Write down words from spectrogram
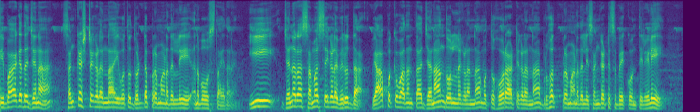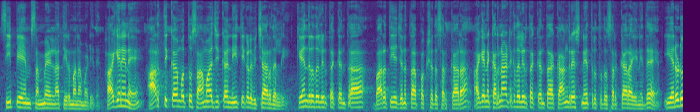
ವಿಭಾಗದ ಜನ ಸಂಕಷ್ಟಗಳನ್ನು ಇವತ್ತು ದೊಡ್ಡ ಪ್ರಮಾಣದಲ್ಲಿ ಅನುಭವಿಸ್ತಾ ಇದ್ದಾರೆ. ಈ ಜನರ ಸಮಸ್ಯೆಗಳ ವಿರುದ್ಧ ವ್ಯಾಪಕವಾದಂಥ ಜನಾಂದೋಲನಗಳನ್ನು ಮತ್ತು ಹೋರಾಟಗಳನ್ನು ಬೃಹತ್ ಪ್ರಮಾಣದಲ್ಲಿ ಸಂಘಟಿಸಬೇಕು ಅಂತೇಳಿ ಸಿ ಪಿ ಎಂ ಸಮ್ಮೇಳನ ತೀರ್ಮಾನ ಮಾಡಿದೆ. ಹಾಗೇನೇ ಆರ್ಥಿಕ ಮತ್ತು ಸಾಮಾಜಿಕ ನೀತಿಗಳ ವಿಚಾರದಲ್ಲಿ ಕೇಂದ್ರದಲ್ಲಿರ್ತಕ್ಕಂಥ ಭಾರತೀಯ ಜನತಾ ಪಕ್ಷದ ಸರ್ಕಾರ, ಹಾಗೇನೆ ಕರ್ನಾಟಕದಲ್ಲಿರ್ತಕ್ಕಂಥ ಕಾಂಗ್ರೆಸ್ ನೇತೃತ್ವದ ಸರ್ಕಾರ ಏನಿದೆ, ಈ ಎರಡೂ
